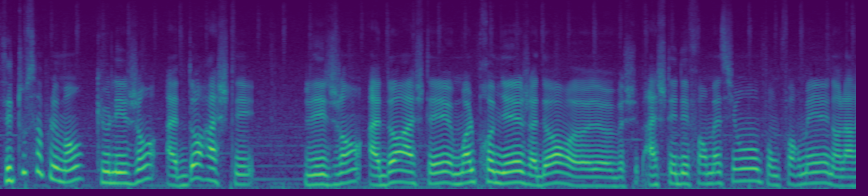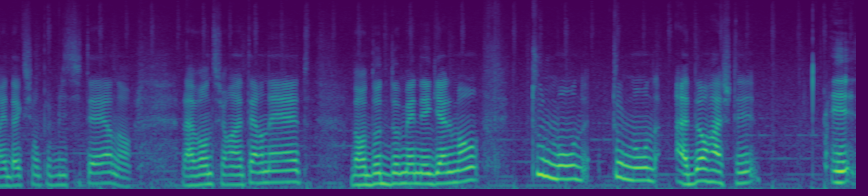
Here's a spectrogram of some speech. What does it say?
C'est tout simplement que les gens adorent acheter. Les gens adorent acheter. Moi, le premier, j'adore euh, bah, acheter des formations pour me former dans la rédaction publicitaire, dans la vente sur Internet, dans d'autres domaines également. Tout le monde, tout le monde adore acheter et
